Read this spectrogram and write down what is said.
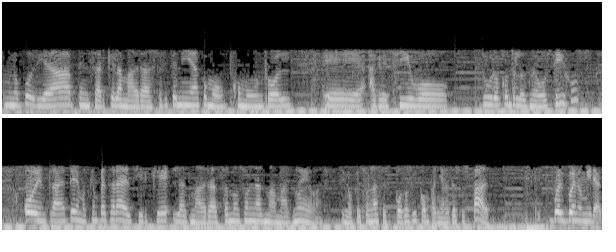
uno podría pensar que la madrastra sí tenía como como un rol eh, agresivo, duro contra los nuevos hijos o de entrada tenemos que empezar a decir que las madrastras no son las mamás nuevas, sino que son las esposas y compañeras de sus padres. Pues bueno, mira,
